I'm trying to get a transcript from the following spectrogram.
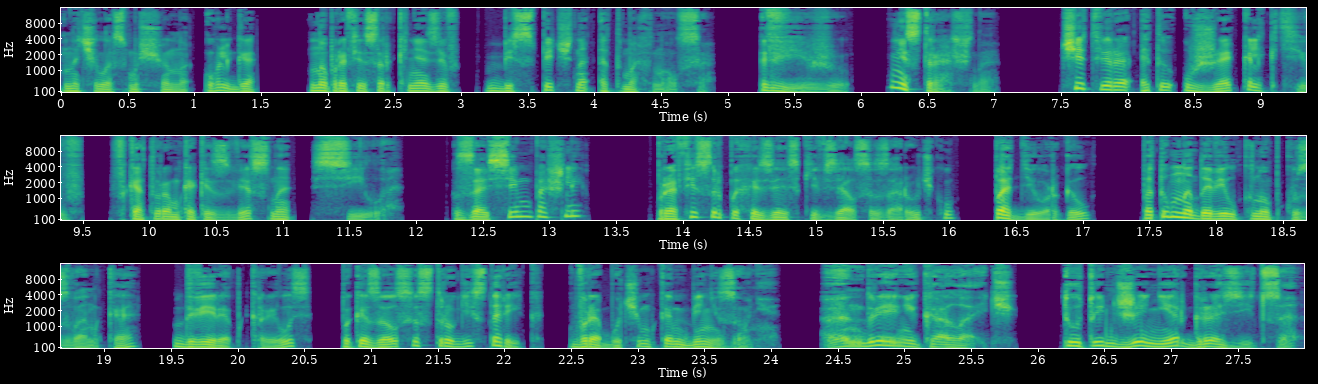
начала смущенно Ольга, но профессор Князев беспечно отмахнулся. Вижу, не страшно. Четверо — это уже коллектив в котором, как известно, сила. За сим пошли. Профессор по-хозяйски взялся за ручку, подергал, потом надавил кнопку звонка, дверь открылась, показался строгий старик в рабочем комбинезоне. — Андрей Николаевич, тут инженер грозится.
